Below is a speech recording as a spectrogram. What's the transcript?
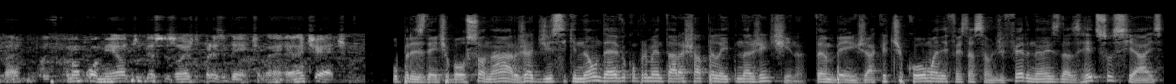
Né? Eu não comento decisões do presidente, né? é antiético. O presidente Bolsonaro já disse que não deve cumprimentar a chapa eleita na Argentina. Também já criticou a manifestação de Fernandes nas redes sociais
